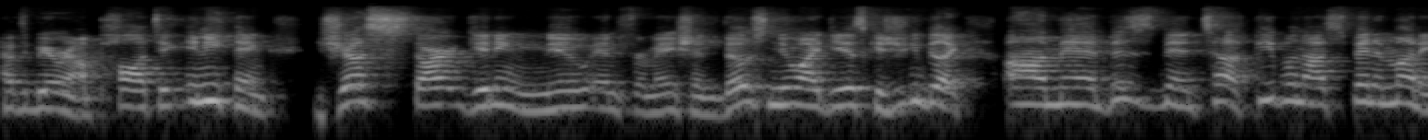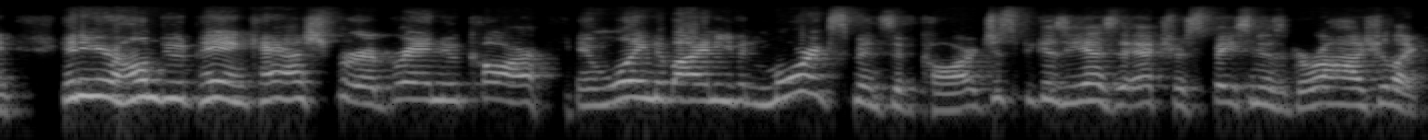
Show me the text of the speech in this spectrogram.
have to be around politics, anything. Just start getting new information, those new ideas, because you can be like, oh man, business has been tough. People not spending money. And your home dude paying cash for a brand new car and wanting to buy an even more expensive car just because he has the extra space in his garage. You're like,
